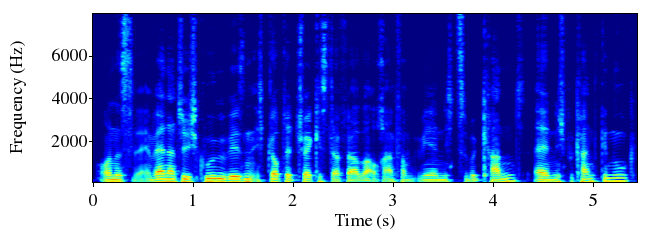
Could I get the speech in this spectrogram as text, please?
Und es wäre natürlich cool gewesen. Ich glaube, der Track ist dafür aber auch einfach wieder nicht zu bekannt, äh, nicht bekannt genug.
